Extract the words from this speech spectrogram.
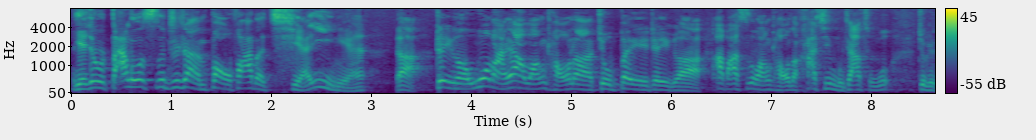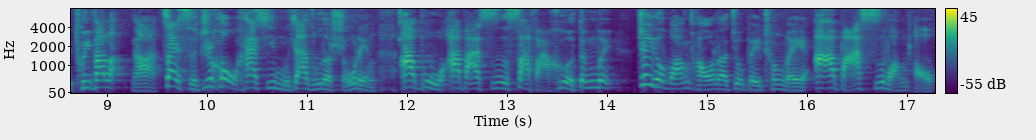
也就是达罗斯之战爆发的前一年。啊，这个倭马亚王朝呢就被这个阿巴斯王朝的哈希姆家族就给推翻了啊！在此之后，哈希姆家族的首领阿布阿巴斯萨法赫登位，这个王朝呢就被称为阿巴斯王朝。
